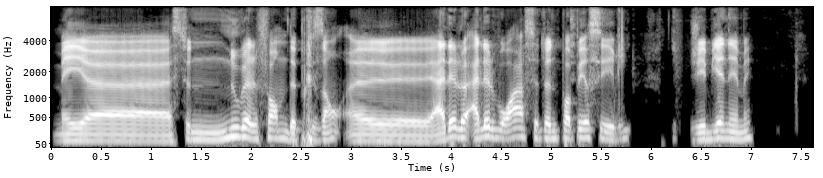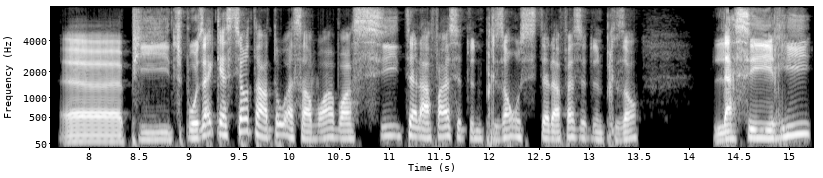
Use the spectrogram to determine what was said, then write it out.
mais euh, c'est une nouvelle forme de prison. Euh, allez, le, allez le voir, c'est une pas pire série. J'ai bien aimé. Puis tu posais la question tantôt à savoir voir si telle affaire c'est une prison ou si telle affaire c'est une prison. La série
